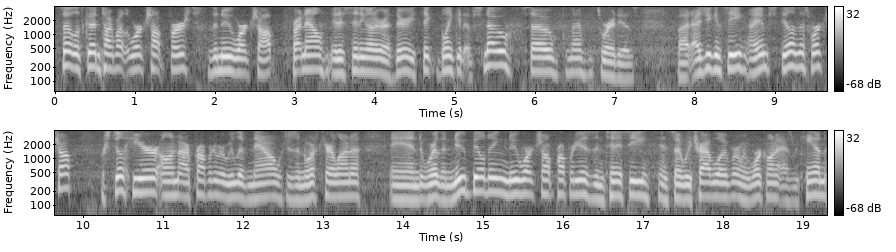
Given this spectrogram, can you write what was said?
So let's go ahead and talk about the workshop first, the new workshop. Right now it is sitting under a very thick blanket of snow, so eh, that's where it is. But as you can see, I am still in this workshop. We're still here on our property where we live now, which is in North Carolina, and where the new building, new workshop property is in Tennessee, and so we travel over and we work on it as we can,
